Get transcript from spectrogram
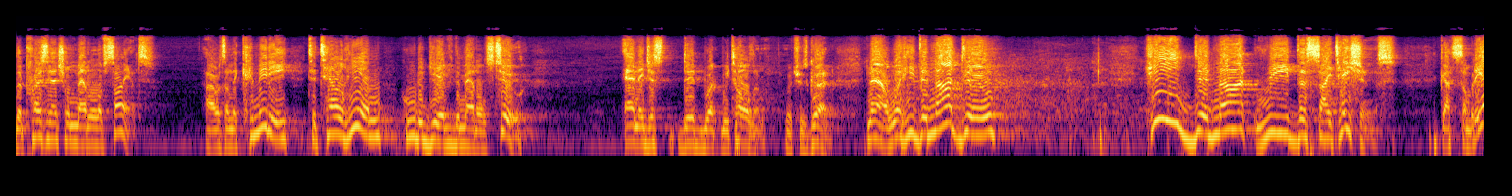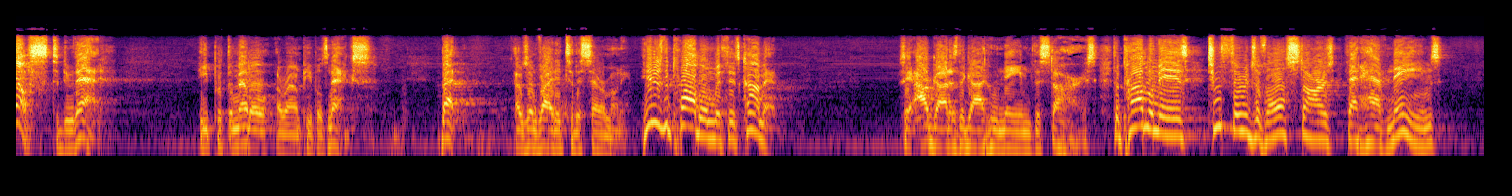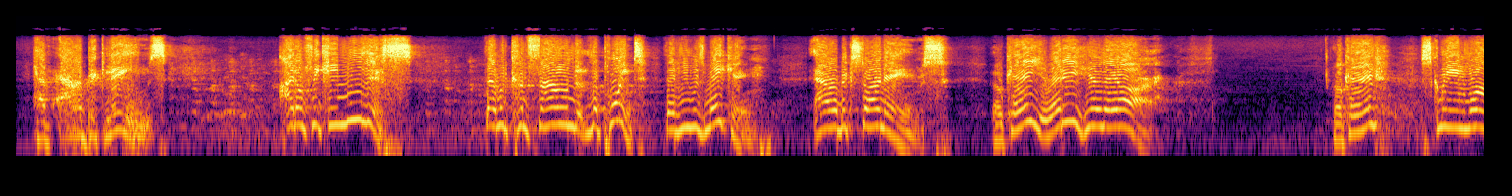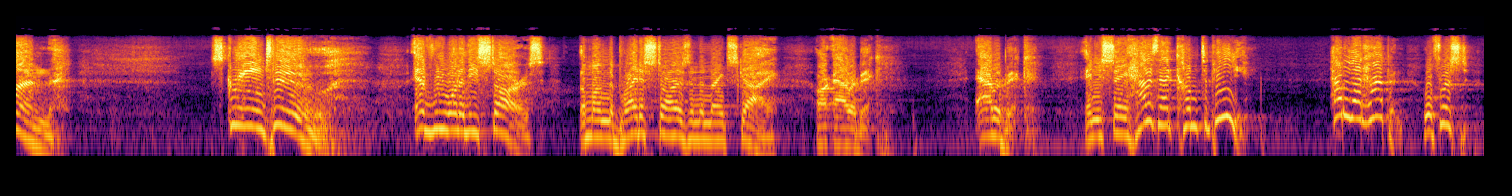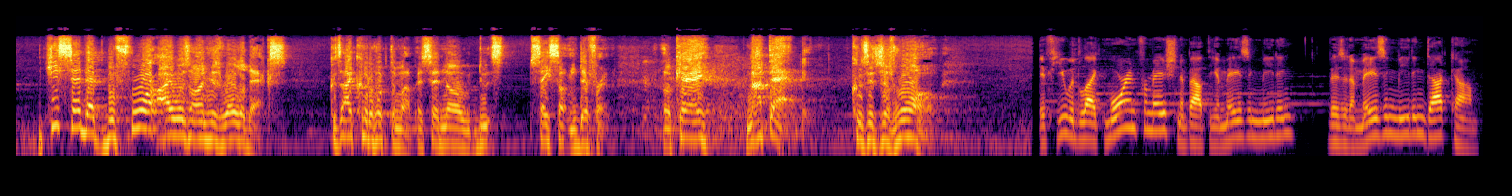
the Presidential Medal of Science. I was on the committee to tell him who to give the medals to. And they just did what we told them, which was good. Now, what he did not do, he did not read the citations. Got somebody else to do that. He put the medal around people's necks. But I was invited to the ceremony. Here's the problem with this comment. Say, our God is the God who named the stars. The problem is, two thirds of all stars that have names have Arabic names. I don't think he knew this. That would confound the point that he was making. Arabic star names. Okay, you ready? Here they are. Okay? Screen one. Screen two. Every one of these stars, among the brightest stars in the night sky, are Arabic. Arabic. And you say, how does that come to be? How did that happen? Well, first, he said that before I was on his Rolodex, because I could have hooked him up. I said, no, do, say something different. Okay? Not that, because it's just wrong. If you would like more information about the Amazing Meeting, visit amazingmeeting.com.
